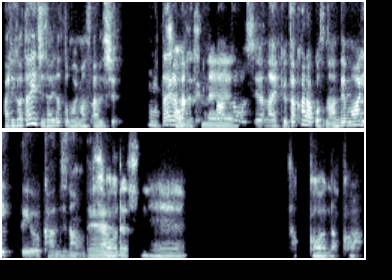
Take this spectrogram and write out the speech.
ありがたい時代だと思います、ある種。答えがなくて不安かもしれないけど、だからこそ何でもありっていう感じなので。そうですね。そっか、なんか、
